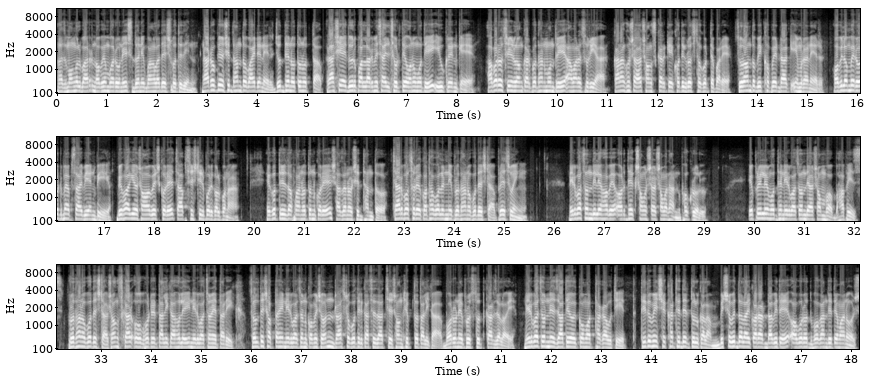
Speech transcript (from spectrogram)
আজ মঙ্গলবার, নভেম্বর উনিশ, দৈনিক বাংলাদেশ প্রতিদিন। নাটকীয় সিদ্ধান্ত বাইডেনের, যুদ্ধে নতুন উত্তাপ। রাশিয়ায় দূরপাল্লার মিসাইল ছুড়তে অনুমতি ইউক্রেনকে। আবারও শ্রীলঙ্কার প্রধানমন্ত্রী আমারা সুরিয়া, কানাঘুষা সংস্কারকে ক্ষতিগ্রস্ত করতে পারে, চূড়ান্ত বিক্ষোভের ডাক ইমরানের। অবিলম্বে রোডম্যাপ চায় বিএনপি। বিভাগীয় সমাবেশ করে চাপ সৃষ্টির পরিকল্পনা। একত্রিশ দফা নতুন করে সাজানোর সিদ্ধান্ত। চার বছরে কথা বলেননি প্রধান উপদেষ্টা, প্রেস উইং। নির্বাচন দিলে হবে অর্ধেক সমস্যার সমাধান, ফখরুল। এপ্রিলের মধ্যে নির্বাচন দেওয়া সম্ভব। হাফিজ, প্রধান উপদেষ্টা, সংস্কার ও ভোটের তালিকা হলেই নির্বাচনের তারিখ। চলতি সপ্তাহে নির্বাচন কমিশন রাষ্ট্রপতির কাছে যাচ্ছে সংক্ষিপ্ত তালিকা, বরণে প্রস্তুত কার্যালয়। নির্বাচন নিয়ে জাতীয় ঐক্যমত থাকা উচিত। তিতুমির শিক্ষার্থীদের তুলকালাম। বিশ্ববিদ্যালয় করার দাবিতে অবরোধ ভোগান্তিতে মানুষ।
